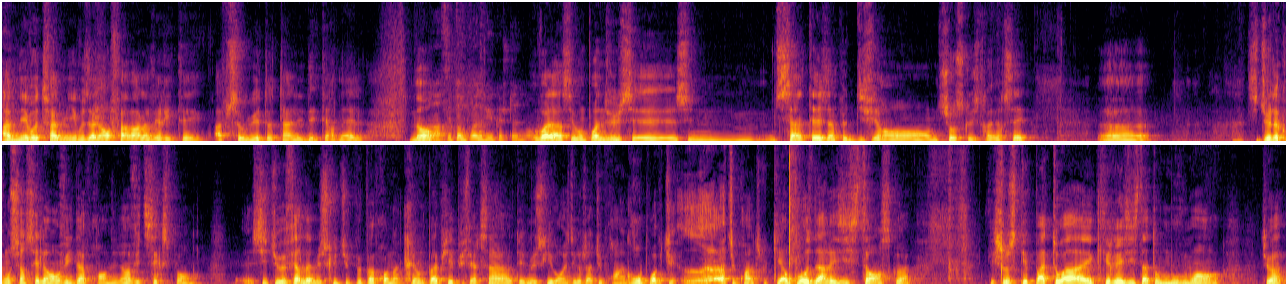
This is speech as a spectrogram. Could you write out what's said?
amenez votre famille, vous allez enfin avoir la vérité absolue et totale et éternelle. Non, c'est ton point de vue que je te demande. Voilà, c'est mon point de vue. C'est, une, synthèse un peu de différentes choses que j'ai traversées. Euh, si tu as la conscience, elle a envie d'apprendre, elle a envie de s'expandre si tu veux faire de la muscu, tu peux pas prendre un crayon de papier puis faire ça. Tes muscles ils vont rester comme ça. Tu prends un gros poids, tu, euh, tu prends un truc qui oppose la résistance, quoi. Quelque chose qui n'est pas toi et qui résiste à ton mouvement, tu vois.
